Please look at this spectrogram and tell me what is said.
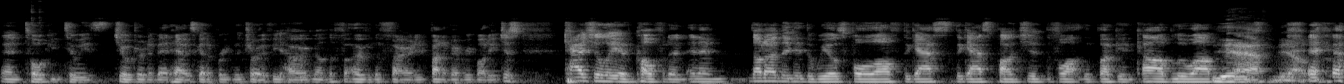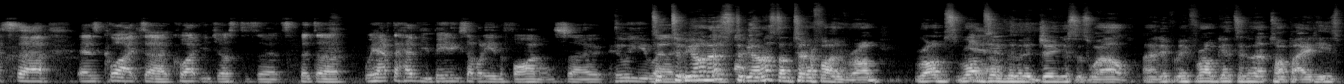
and talking to his children about how he's going to bring the trophy home on the over the phone in front of everybody, just casually and confident. And then not only did the wheels fall off, the gas the gas punctured, the the fucking car blew up. Yeah, yeah. it's, uh, it's quite uh, quite your just desserts. But uh, we have to have you beating somebody in the finals. So who are you? to, uh, to be honest, to be honest, I'm terrified of Rob. Rob's Rob's Yeah. a limited genius as well, and if, if Rob gets into that top eight, he's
